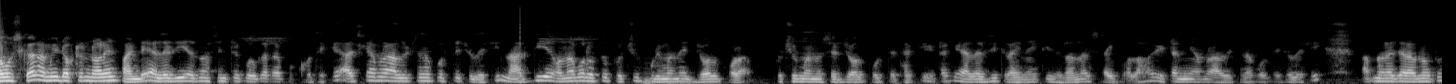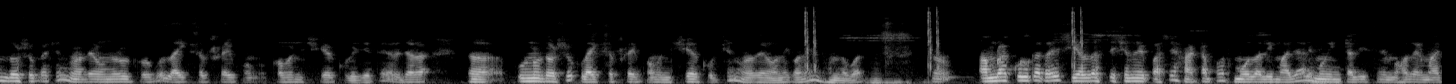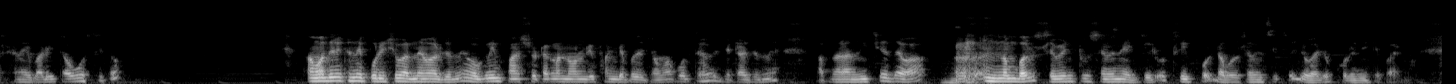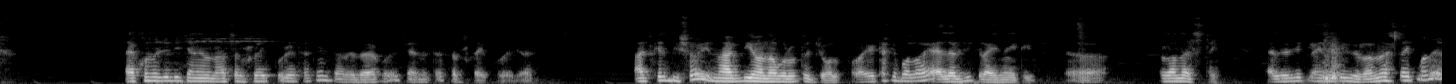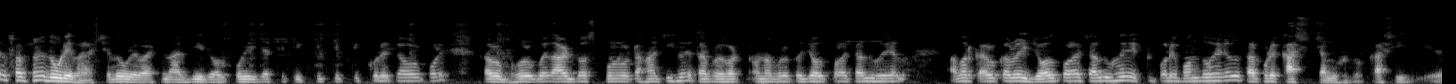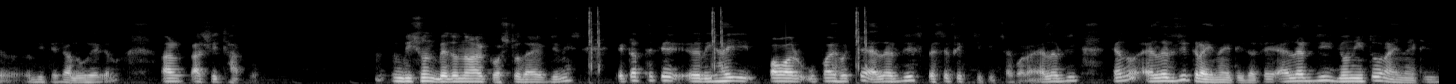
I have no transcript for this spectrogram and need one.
নমস্কার, আমি doctor Naren Pandey, allergy asthma centre কলকাতার পক্ষ থেকে। আজকে আমরা আলোচনা করতে চলেছি নাক দিয়ে অনাবরত প্রচুর পরিমাণে জল পড়া, প্রচুর মানুষের জল পড়তে থাকে, এটাকে অ্যালার্জিক রাইনাইটিস রানার্স টাইপ বলা হয়, এটা নিয়ে আমরা আলোচনা করতে চলেছি। আপনারা যারা নতুন দর্শক আছেন, ওনাদের অনুরোধ করব লাইক সাবস্ক্রাইব কমেন্ট শেয়ার করে যেতে। আর যারা পূর্ণ দর্শক লাইক সাবস্ক্রাইব কমেন্ট শেয়ার করছেন, ওনাদের অনেক অনেক ধন্যবাদ। তো আমরা কলকাতায় শিয়ালদা স্টেশনের পাশে হাঁটাপথ, মৌলালি মাজার এবং ইন্টালি সিনেমা হলের মাঝখানের বাড়িতে অবস্থিত। আমাদের এখানে পরিষেবা নেওয়ার জন্য অগ্রিম পাঁচশো টাকা নন রিফান্ডেবল জমা করতে হবে যেটার জন্য আপনারা নিচে দেওয়া number seven two seven eight zero three four double seven সিক্সে যোগাযোগ করে নিতে পারেন। এখনও যদি চ্যানেল না সাবস্ক্রাইব করে থাকেন, তাহলে দয়া করে চ্যানেলটা সাবস্ক্রাইব করে যান। আজকের বিষয়, নাক দিয়ে অনাবরত জল পড়া, এটাকে বলা হয় allergic rhinitis runners type allergic rhinitis runners type মানে সবসময় দৌড়ে বেড়াচ্ছে দৌড়ে বেড়াচ্ছে। নাক দিয়ে জল পড়েই যাচ্ছে, টিপ টিপ টিপ টিপ করে যাওয়ার পরে কারও ভোরবেলা আট, দশ, পনেরোটা হাঁচি হয়ে তারপরে অনবরত জল পড়া চালু হয়ে গেল। আবার কারও কারও এই জল পড়া চালু হয়ে একটু পরে বন্ধ হয়ে গেল, তারপরে কাশি চালু হলো। কাশি দিতে চালু হয়ে গেল। আর কাশি থাকল। ভীষণ বেদনা আর কষ্টদায়ক জিনিস। এটা থেকে রেহাই পাওয়ার উপায় হচ্ছে অ্যালার্জি স্পেসিফিক চিকিৎসা করা। অ্যালার্জি কেন? অ্যালার্জিক রাইনাইটিস আছে। অ্যালার্জি জনিত রাইনাইটিস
